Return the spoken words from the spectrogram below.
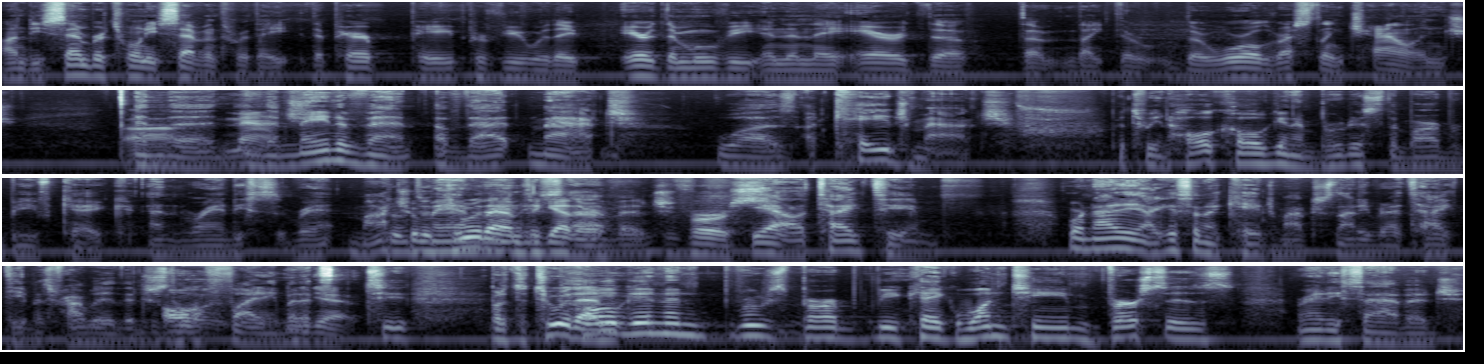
on December twenty seventh, where they the pay-per-view where they aired the movie and then they aired the, the like the the World Wrestling Challenge uh, and, the, and the main event of that match was a cage match between Hulk Hogan and Brutus the Barber Beefcake and Randy Ran, Macho the Man two of them Randy together Savage. verse. yeah a tag team. Or not even, I guess in a cage match it's not even a tag team. It's probably they're just all fighting but it's yeah. two, But it's the two of them- Hogan and Bruce Barber Beefcake one team versus Randy Savage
